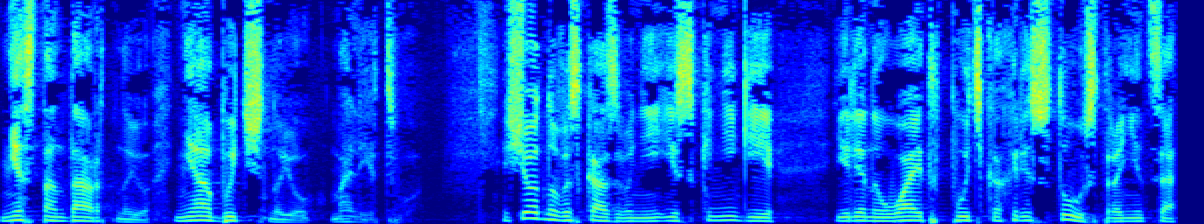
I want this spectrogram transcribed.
нестандартную, необычную молитву. Еще одно высказывание из книги Елены Уайт «Путь ко Христу», страница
